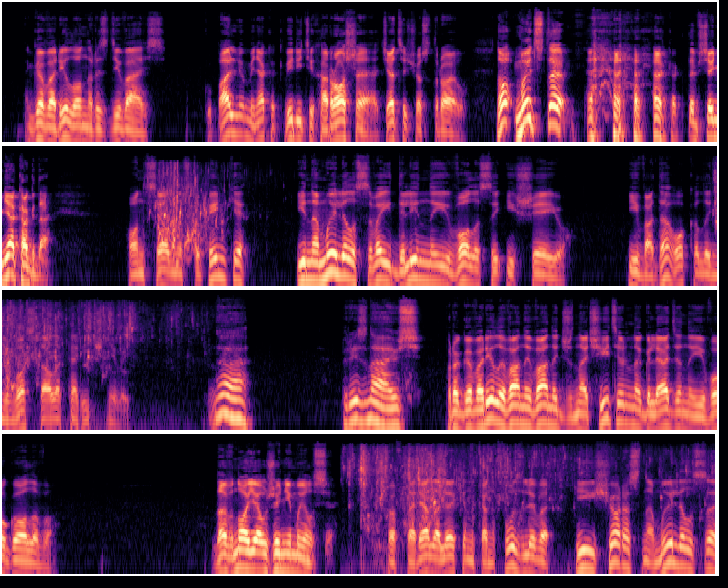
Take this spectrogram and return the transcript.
— говорил он, раздеваясь. «Купальня у меня, как видите, хорошая, отец еще строил. Но мыться-то как-то все некогда. Он сел на ступеньки и намылил свои длинные волосы и шею. И вода около него стала коричневой. «Да, признаюсь», — проговорил Иван Иванович значительно, глядя на его голову. «Давно я уже не мылся», — повторял Алехин конфузливо, и еще раз намылился,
